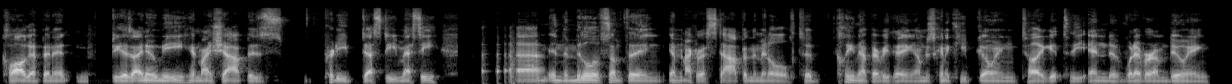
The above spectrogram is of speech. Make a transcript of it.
clog up in it. Because I know me and my shop is pretty dusty, messy. Um, in the middle of something, I'm not going to stop in the middle to clean up everything. I'm just going to keep going till I get to the end of whatever I'm doing,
